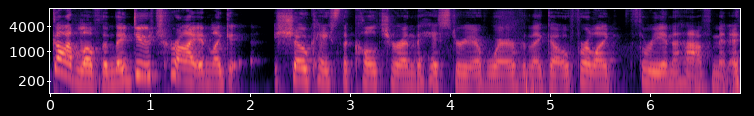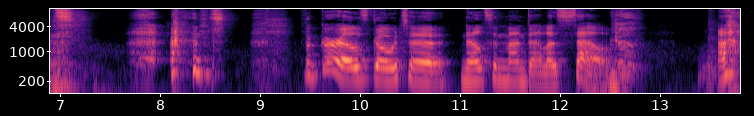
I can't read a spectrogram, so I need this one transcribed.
god love them they do try and like showcase the culture and the history of wherever they go for like three and a half minutes. And the girls go to Nelson Mandela's cell.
